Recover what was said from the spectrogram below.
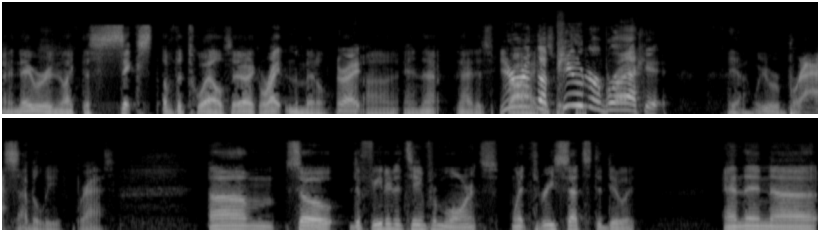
and they were in like the sixth of the 12, so they're like right in the middle. Right. Uh, and that that is You're in the what you- pewter bracket. Yeah, we were brass, I believe, brass. Um, so defeated a team from Lawrence, went three sets to do it, and then uh,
